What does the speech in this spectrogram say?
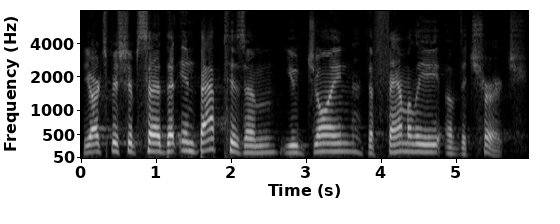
The Archbishop said that in baptism you join the family of the church,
